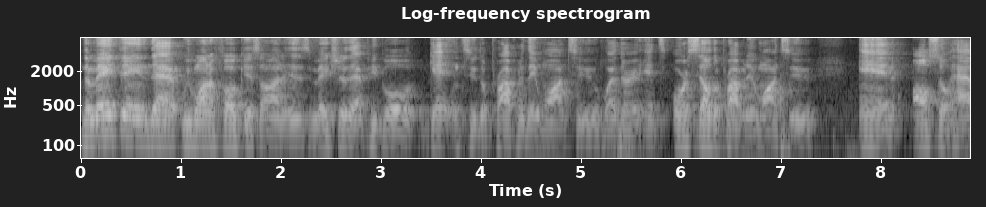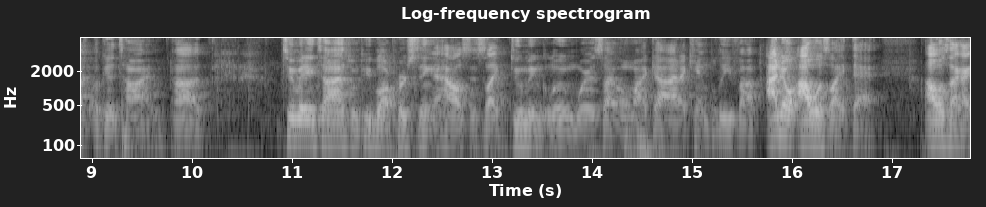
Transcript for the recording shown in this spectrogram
the main thing that we want to focus on is make sure that people get into the property they want to, whether it's or sell the property they want to, and also have a good time. Uh, too many times when people are purchasing a house, it's like doom and gloom, where it's like, oh my god, I can't believe I'm. I know I was like that. I was like, I,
